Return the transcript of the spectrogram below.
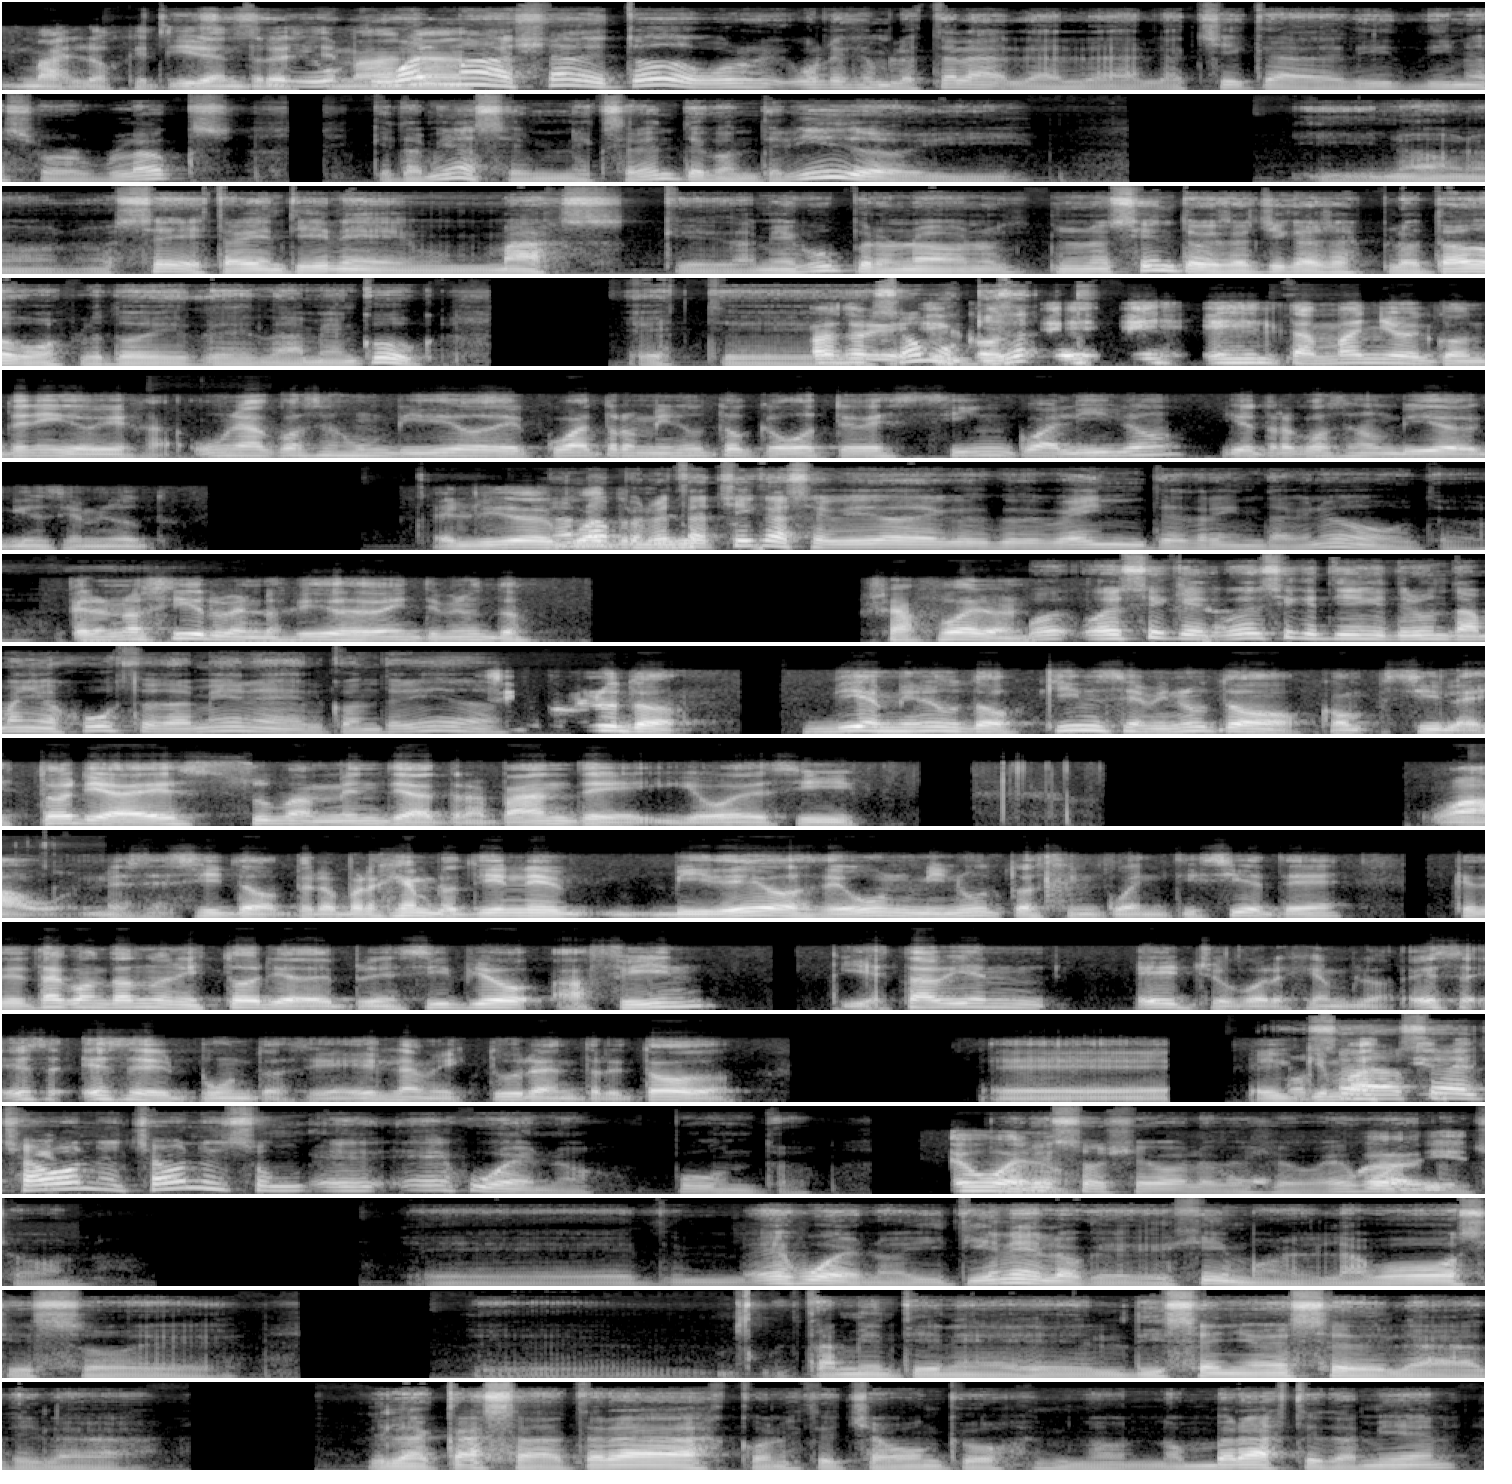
Más los que tiran tres semanas. Igual más allá de todo, por, ejemplo, está la, la, la, chica de Dinosaur Blocks, que también hace un excelente contenido y. Y no, no, no sé, está bien, tiene más que Damian Cook, pero no, no, siento que esa chica haya explotado como explotó Damian Cook. Este, es, el tamaño del contenido, vieja. Una cosa es un video de 4 minutos que vos te ves 5 al hilo y otra cosa es un video de 15 minutos. El video de 4 no, pero esta chica hace video de 20, 30 minutos. Pero no sirven los videos de 20 minutos. Ya fueron. ¿Vos, decís que, ¿Vos que tiene que tener un tamaño justo también el contenido? 5 minutos, 10 minutos, 15 minutos. Si la historia es sumamente atrapante y que vos decís, wow, necesito. Pero por ejemplo, tiene videos de un minuto 57 que te está contando una historia de principio a fin y está bien hecho, por ejemplo. Ese, es el punto, ¿sí? es la mixtura entre todo. Eh, el que más o sea el chabón, el chabón es, un, es, bueno, punto. Es bueno. Por eso llegó lo que llegó. Es bueno el chabón. Eh, es bueno y tiene lo que dijimos, la voz y eso de también tiene el diseño ese de la, de la, de la casa de atrás, con este chabón que vos nombraste también.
